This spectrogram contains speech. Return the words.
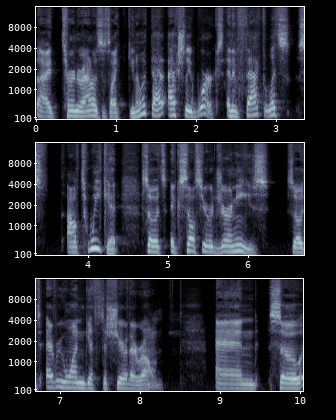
I turned around, I was just like, you know what, that actually works. And in fact, let's, I'll tweak it so it's Excelsior Journeys, so it's everyone gets to share their own, and so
